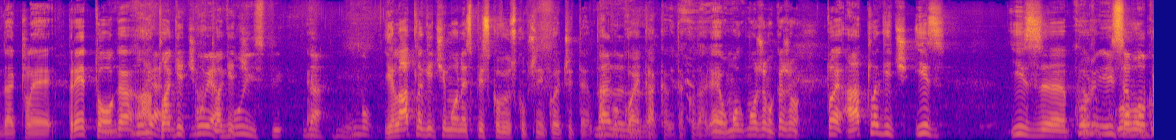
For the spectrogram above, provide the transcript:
dakle, pre toga, Muja, Atlagić, Muja, Atlagić. Muji spi... Da. Mu- Je li Atlagić ima one spiskove u Skupštini koje čita, jel Da, tako, da, ko je da, da. kakav i tako dalje. Evo, mo- možemo kažemo, to je Atlagić iz iz e, Kur- iz ovog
